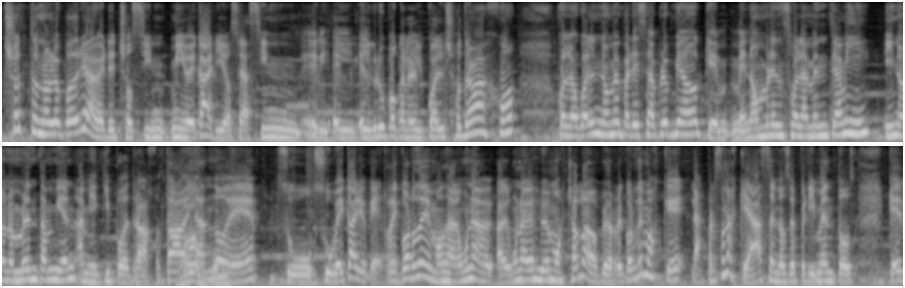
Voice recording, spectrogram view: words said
yo esto no lo podría haber hecho sin mi becario, o sea, sin el, el- el grupo con el cual yo trabajo, con lo cual no me parece apropiado que me nombren solamente a mí y no nombren también a mi equipo de trabajo. Estaba Vamos. hablando de su, su becario, que recordemos, alguna, alguna vez lo hemos charlado, pero recordemos que las personas que hacen los experimentos, que,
